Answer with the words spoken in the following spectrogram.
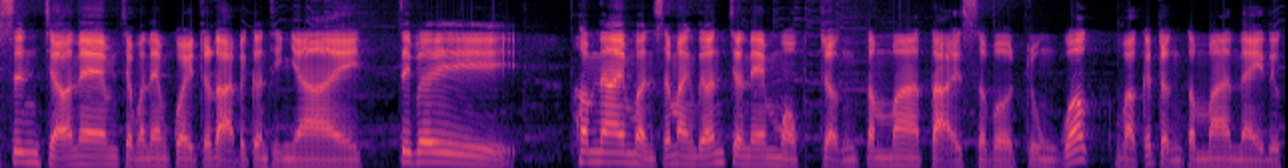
xin chào anh em, chào mừng anh em quay trở lại với kênh Thiên Nhai TV Hôm nay mình sẽ mang đến cho anh em một trận tâm ma tại server Trung Quốc. Và cái trận tâm ma này được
